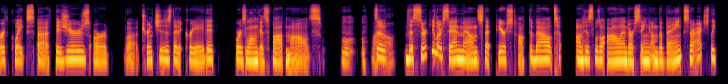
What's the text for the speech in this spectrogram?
earthquakes uh, fissures or uh, trenches that it created were as long as five miles Mm. So- Wow. The circular sand mounds that Pierce talked about on his little island are seen on the banks. They're actually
